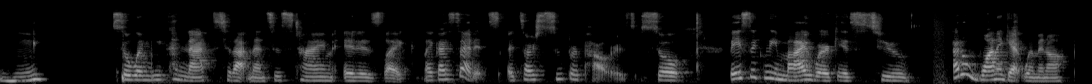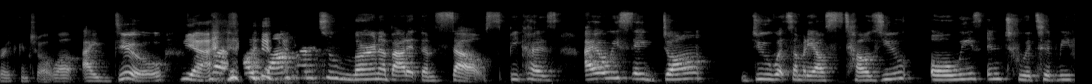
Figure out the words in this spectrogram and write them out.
Mm-hmm. So when we connect to that menses time, it is like, like I said, it's it's our superpowers. So basically my work is to i don't want to get women off birth control. Well i do yeah. i want them to learn about it themselves because i always say don't do what somebody else tells you. Always intuitively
